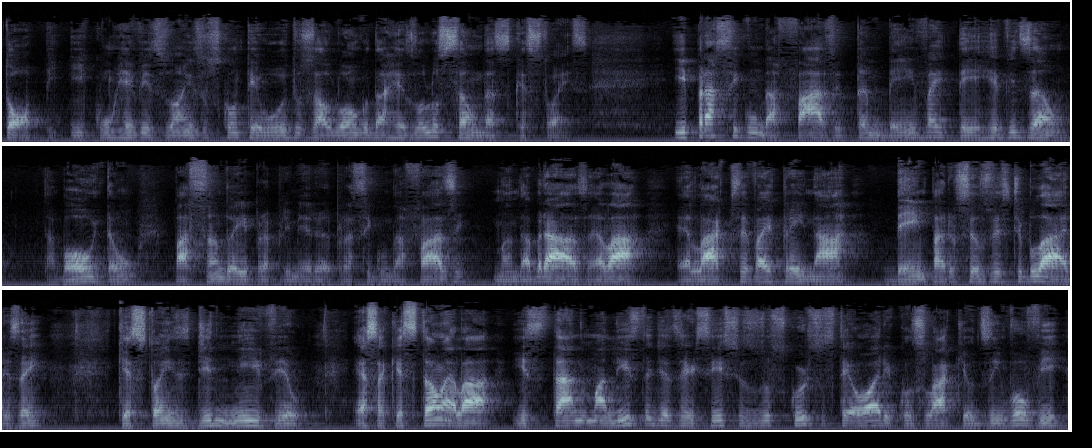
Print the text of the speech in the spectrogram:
top e com revisões os conteúdos ao longo da resolução das questões. E para a segunda fase também vai ter revisão, tá bom? Então, passando aí para a primeira, para a segunda fase, manda brasa, é lá. É lá que você vai treinar bem para os seus vestibulares, hein? Questões de nível. Essa questão ela está numa lista de exercícios dos cursos teóricos lá que eu desenvolvi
